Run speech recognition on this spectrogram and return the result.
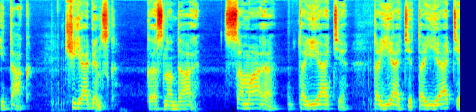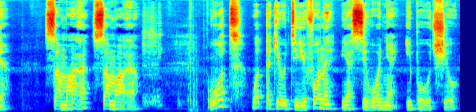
Итак, Челябинск, Краснодар, Самара, Тольятти, Тольятти, Тольятти, Самара, Самара. Вот, вот такие вот телефоны я сегодня и получил.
